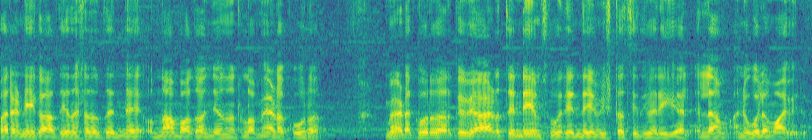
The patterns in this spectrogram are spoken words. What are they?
ഭരണി കാർത്തിക നക്ഷത്രത്തിന്റെ ഒന്നാം പാദം ചേർന്നിട്ടുള്ള മേടക്കൂറ്. മേടക്കൂറുകാർക്ക് വ്യാഴത്തിന്റെയും സൂര്യന്റെയും ഇഷ്ടസ്ഥിതി വരികയാൽ എല്ലാം അനുകൂലമായി വരും.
